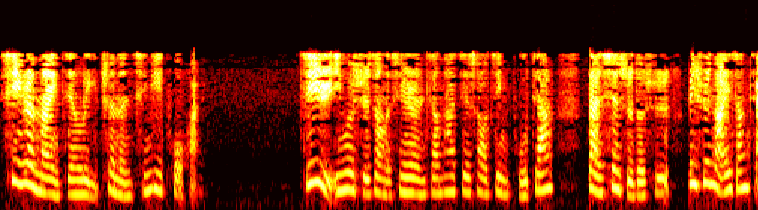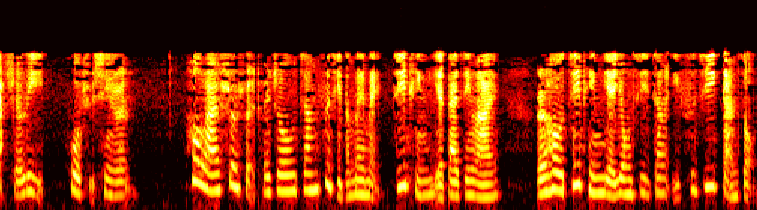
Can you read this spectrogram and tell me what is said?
信任难以建立，却能轻易破坏。基宇因为学长的信任，将他介绍进蒲家，但现实的是，必须拿一张假学历获取信任。后来顺水推舟，将自己的妹妹基婷也带进来，而后基婷也用计将乙司机赶走，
